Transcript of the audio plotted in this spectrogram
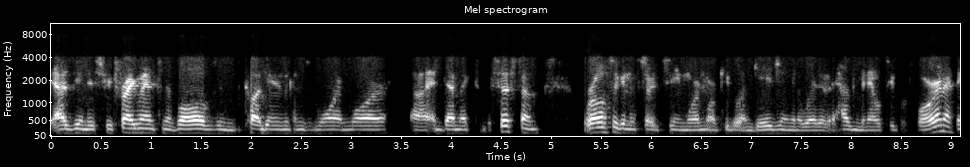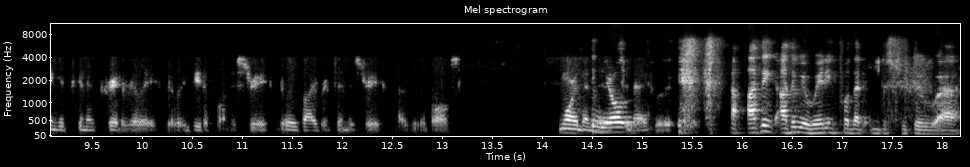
as the industry fragments and evolves and cloud gaming becomes more and more uh, endemic to the system, we're also going to start seeing more and more people engaging in a way that they haven't been able to before. And I think it's going to create a really, really beautiful industry, really vibrant industry as it evolves more than all, today. I think I think we're waiting for that industry to uh,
